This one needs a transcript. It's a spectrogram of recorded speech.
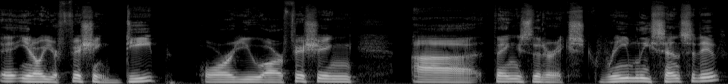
eh, you know you're fishing deep or you are fishing uh, things that are extremely sensitive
